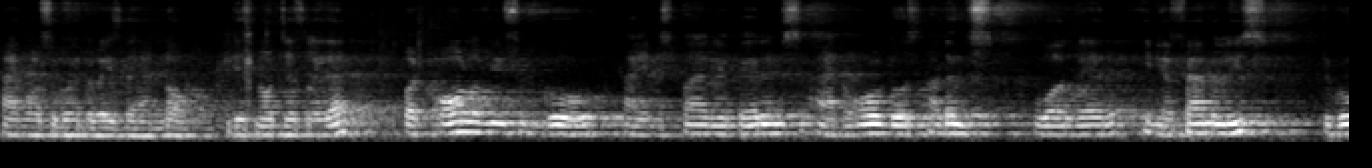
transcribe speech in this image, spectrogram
I am also going to raise the hand. No, it is not just like that. But all of you should go and inspire your parents and all those adults who are there in your families to go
